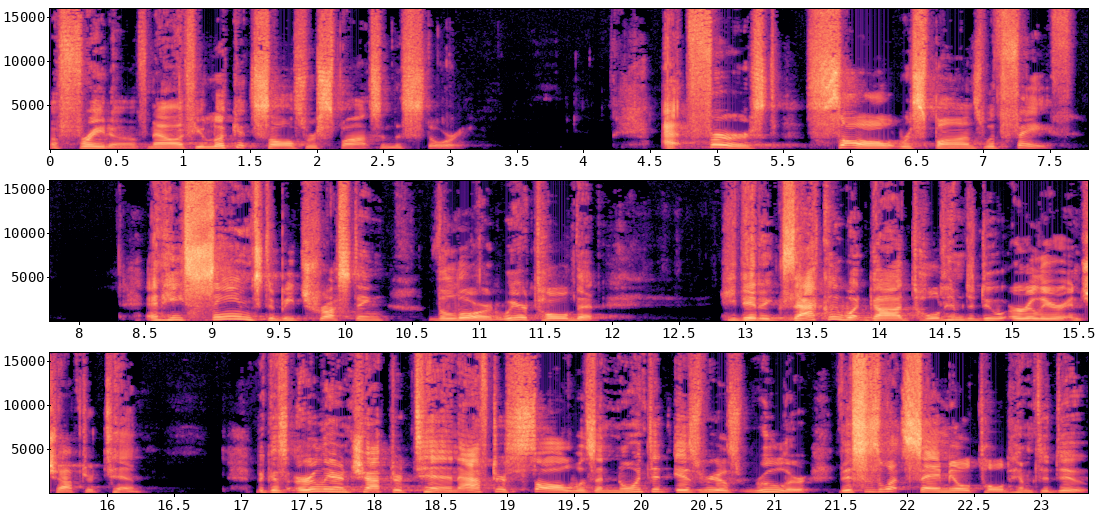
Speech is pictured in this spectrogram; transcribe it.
afraid of. Now, if you look at Saul's response in this story, at first, Saul responds with faith, and he seems to be trusting the Lord. We are told that he did exactly what God told him to do earlier in chapter 10. Because earlier in chapter 10, after Saul was anointed Israel's ruler, this is what Samuel told him to do.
